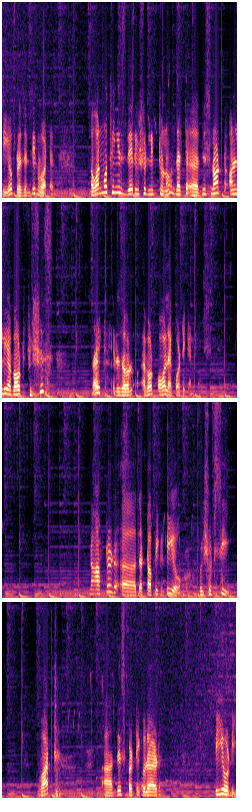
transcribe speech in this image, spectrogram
do present in water. Now one more thing is there you should need to know that uh, this is not only about fishes right? It is all about all aquatic animals. Now after uh, the topic do we should see what uh, this particular BOD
